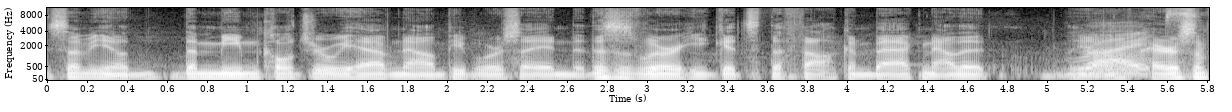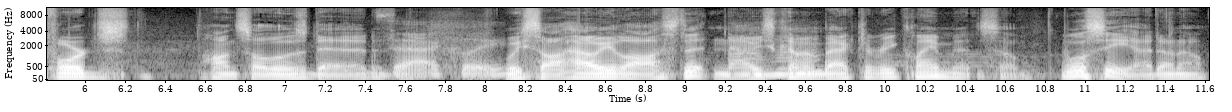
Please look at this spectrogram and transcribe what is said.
some you know the meme culture we have now. People were saying that this is where he gets the Falcon back now that you know, Harrison Ford's Han Solo's dead. exactly. We saw how he lost it. And now he's Mm-hmm. coming back to reclaim it. So we'll see. I don't know.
